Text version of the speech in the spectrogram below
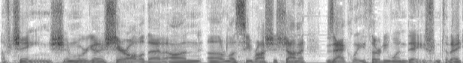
of change, and we're going to share all of that on uh, let's see, Rosh Hashanah, exactly 31 days from today,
